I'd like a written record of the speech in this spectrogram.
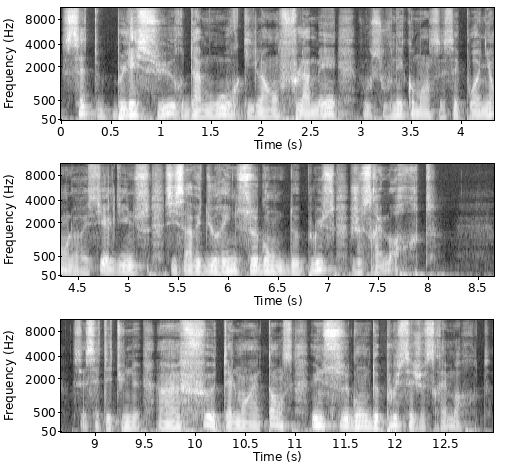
cette blessure d'amour qui l'a enflammée. Vous vous souvenez comment c'est poignant le récit Elle dit si ça avait duré une seconde de plus, je serais morte. C'était un feu tellement intense, une seconde de plus et je serais morte.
